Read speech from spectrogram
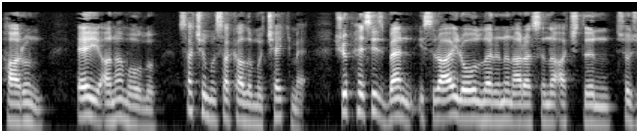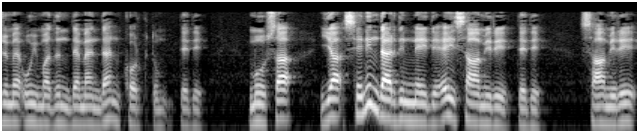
Harun, ey anam oğlu, saçımı sakalımı çekme. Şüphesiz ben İsrail oğullarının arasını açtın, sözüme uymadın demenden korktum dedi. Musa, ya senin derdin neydi ey Samiri dedi. Samiri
